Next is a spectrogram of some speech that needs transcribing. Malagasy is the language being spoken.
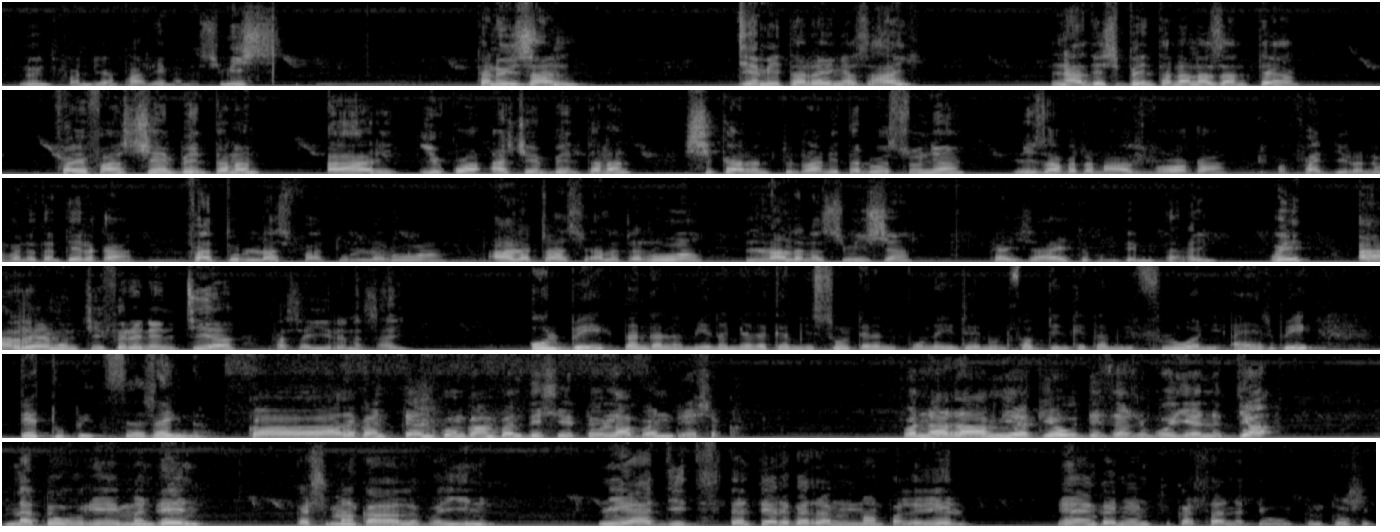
noho ny fandriampahalemana tsy misy. Ka noho izany dia mitaraigna zahay na dia tsy ben'ny tanàna aza ny tegnako fa efa ancien ben'ny tanàna ary io koa ancien ben'ny tanàna sikara nitondrany taloha sonia ny zavatra mahazo vahoaka fa fadiranovana tanteraka fahatolona sy fahatolona roa alatra sy alatra roa ny lalana tsy misy ka izahay tompoko dia mitaraigna hoe Aremo n'ty firenena ity a fa sahirana zahay. Olobe, tangalamena, miaraka amin'ny solontenan'ny mponina indray no nifampidinika tamin'ny filoha ny ARB teto Betsaraina. Ka araka ny teniko angambany dia tsy atao lava ny resaka fa na raha mihiaka eo dia zaza vao hiaina dia natao ho ray aman-dreny ka tsy mankahala vahiny. Ny adidy tsy tanteraka raha ny mampalahelo. Enga anie ny fikasana dia ho tontosa e.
